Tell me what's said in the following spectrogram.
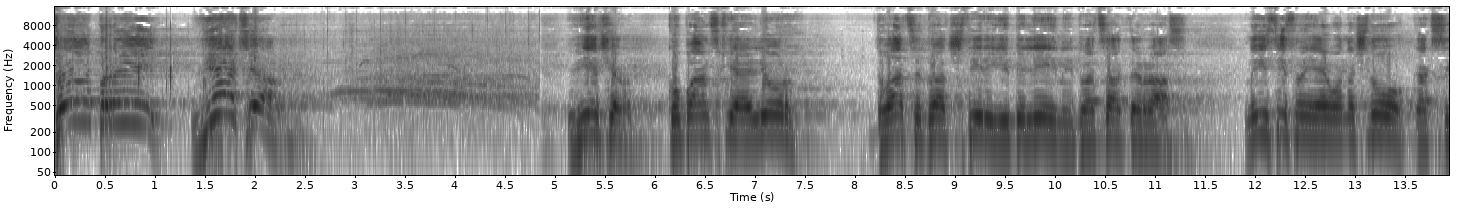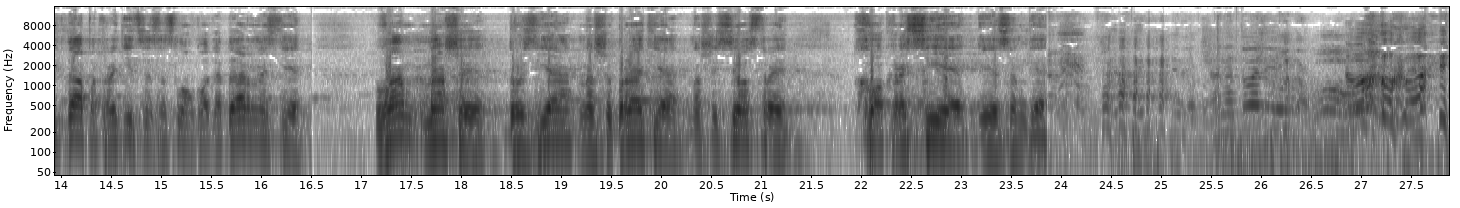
добрый вечер! Вечер Кубанский Аллюр 2024 юбилейный 20 раз. Ну, естественно, я его начну, как всегда, по традиции со слов благодарности. Вам, наши друзья, наши братья, наши сестры, ХОК Россия и СНГ. Анатолий, э,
